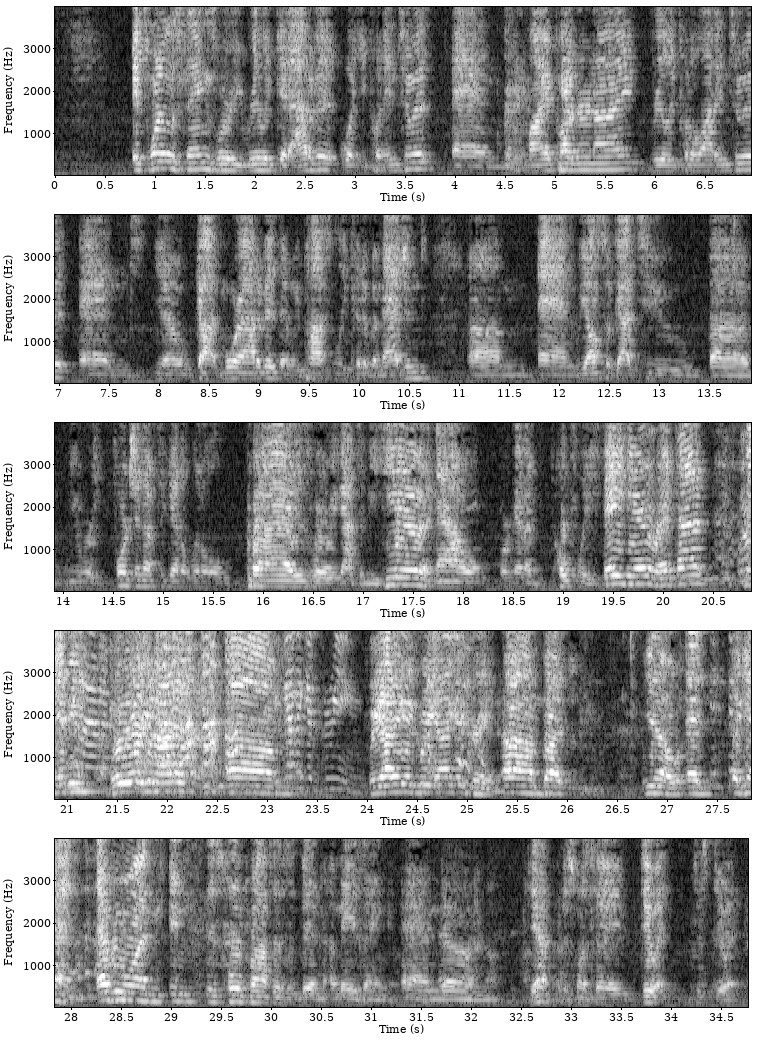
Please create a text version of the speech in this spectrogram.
it's one of those things where you really get out of it what you put into it. And my partner and I really put a lot into it, and you know, got more out of it than we possibly could have imagined. Um, and we also got to, uh, we were fortunate enough to get a little prize where we got to be here, and now we're going to hopefully stay here, right, Pat? Maybe? We're working on it. Um, we got to get green. We got to get green, to get green. Um, but, you know, and again, everyone in this whole process has been amazing. And um, yeah, I just want to say, do it. Just do it.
